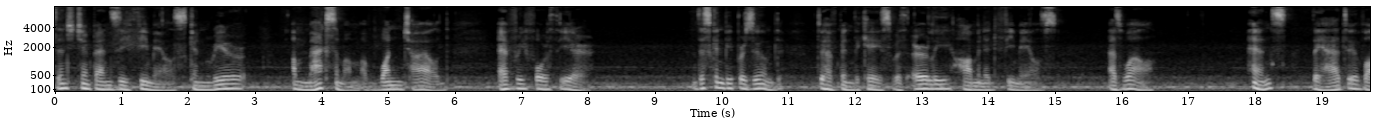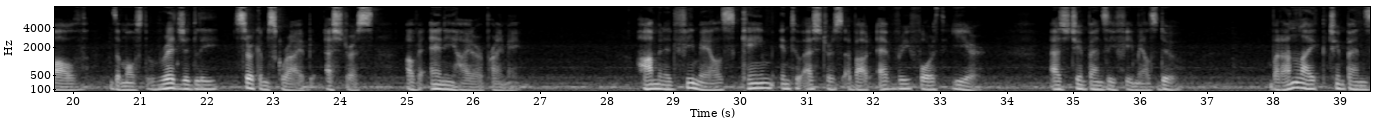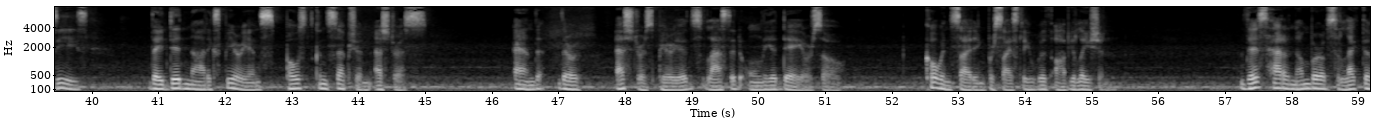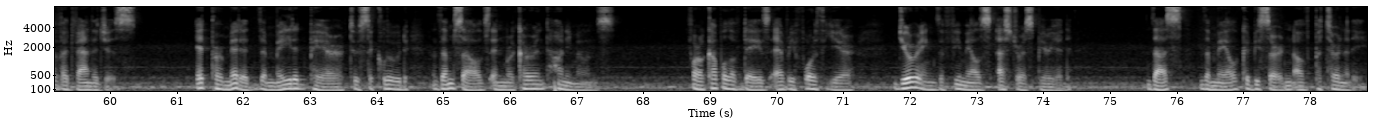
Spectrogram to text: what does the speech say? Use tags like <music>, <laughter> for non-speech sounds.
Since chimpanzee females can rear a maximum of one child every fourth year, this can be presumed to have been the case with early hominid females as well. Hence, they had to evolve the most rigidly circumscribed estrus of any higher primate. Hominid females came into estrus about every fourth year, as chimpanzee females do. But unlike chimpanzees, they did not experience post conception estrus, and their estrus periods lasted only a day or so, coinciding precisely with ovulation. This had a number of selective advantages. It permitted the mated pair to seclude themselves in recurrent honeymoons for a couple of days every fourth year during the female's estrus period. Thus, the male could be certain of paternity,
